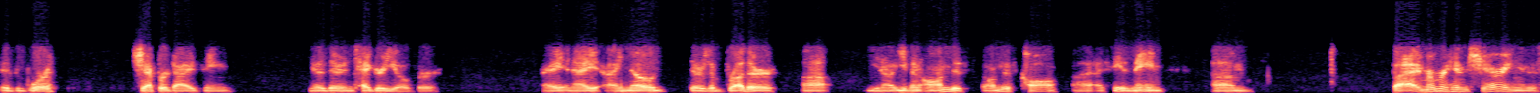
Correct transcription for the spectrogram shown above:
is worth jeopardizing you know, their integrity over right? And I I know there's a brother, uh, you know, even on this on this call, uh, I see his name, um, but I remember him sharing this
